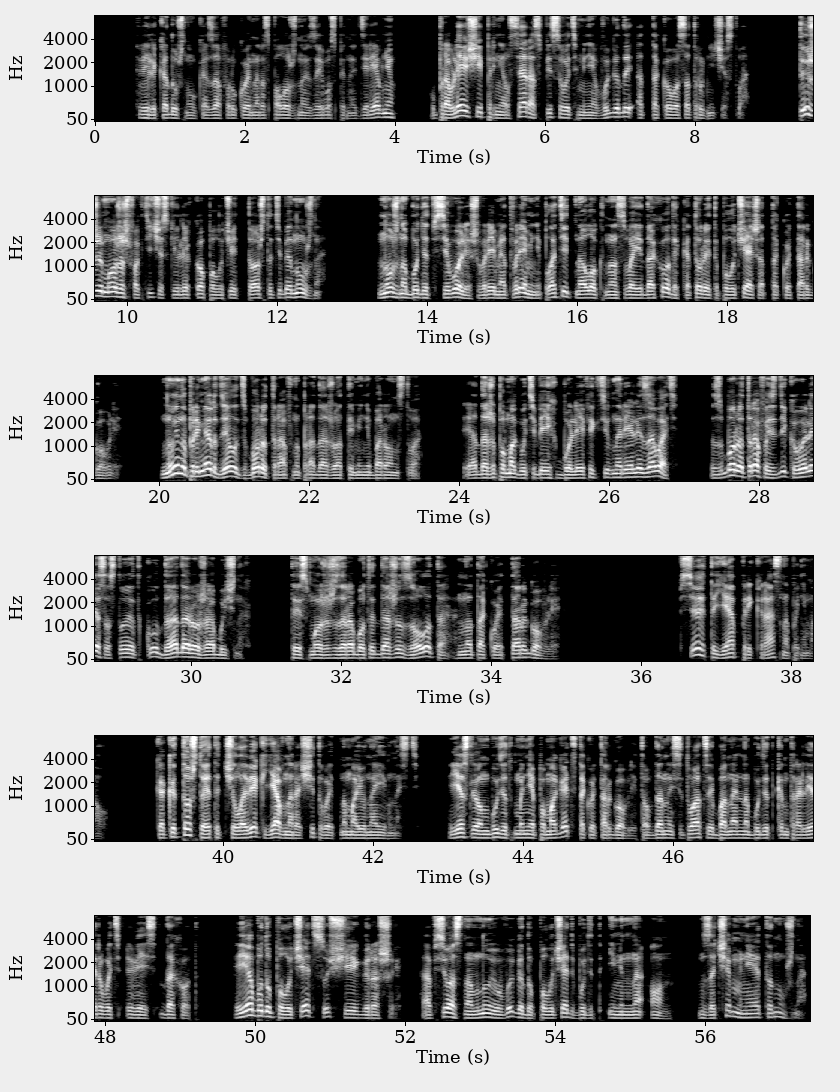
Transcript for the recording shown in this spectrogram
Великодушно указав рукой на расположенную за его спиной деревню, управляющий принялся расписывать мне выгоды от такого сотрудничества. «Ты же можешь фактически легко получить то, что тебе нужно. Нужно будет всего лишь время от времени платить налог на свои доходы, которые ты получаешь от такой торговли. Ну и, например, делать сборы трав на продажу от имени баронства. Я даже помогу тебе их более эффективно реализовать. Сборы трав из дикого леса стоят куда дороже обычных. Ты сможешь заработать даже золото на такой торговле. Все это я прекрасно понимал. Как и то, что этот человек явно рассчитывает на мою наивность. Если он будет мне помогать с такой торговлей, то в данной ситуации банально будет контролировать весь доход. Я буду получать сущие гроши, а всю основную выгоду получать будет именно он. Зачем мне это нужно?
